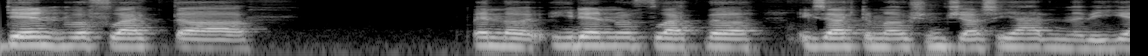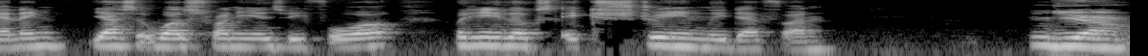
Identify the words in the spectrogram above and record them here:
didn't reflect the. And the he didn't reflect the exact emotions Jesse had in the beginning. Yes, it was twenty years before, but he looks extremely different. yeah.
